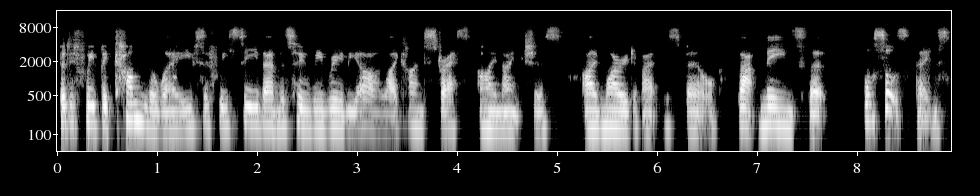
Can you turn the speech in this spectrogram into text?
But if we become the waves, if we see them as who we really are, like I'm stressed, I'm anxious, I'm worried about this bill, that means that all sorts of things.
